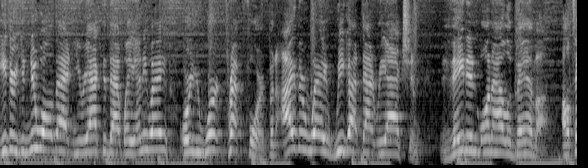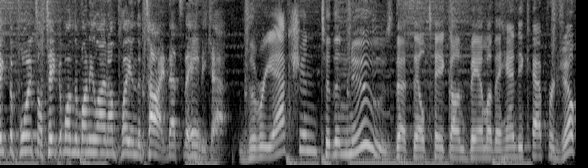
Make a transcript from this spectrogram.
Either you knew all that and you reacted that way anyway, or you weren't prepped for it. But either way, we got that reaction. They didn't want Alabama. I'll take the points. I'll take them on the money line. I'm playing the tide. That's the handicap. The reaction to the news that they'll take on Bama, the handicap for Joe.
